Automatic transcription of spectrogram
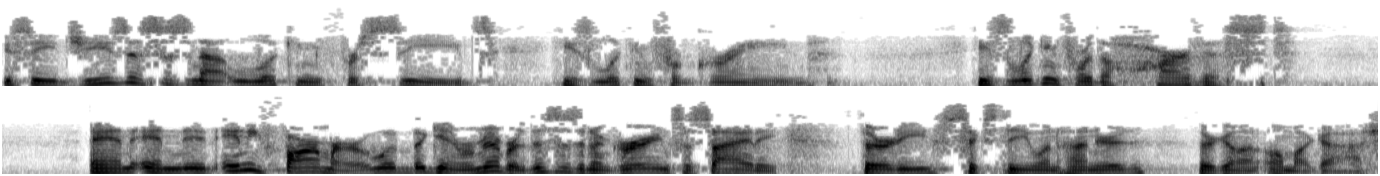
You see, Jesus is not looking for seeds, he's looking for grain. He's looking for the harvest. And, and, any farmer, again, remember, this is an agrarian society 30, 60, 100. They're going, oh my gosh,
